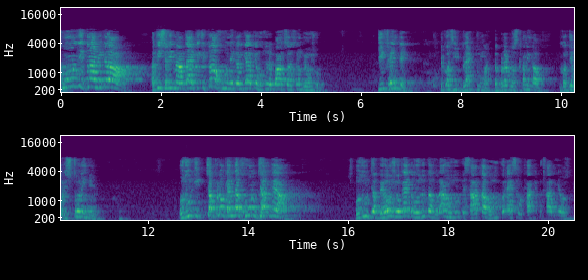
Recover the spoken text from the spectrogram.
खून इतना निकला हदीस शरीफ में आता है कि इतना खून निकल गया कि हुजूर पाक सल्लल्लाहु अलैहि बेहोश हो गए he fainted because he bled too much the blood was coming out they were stoning him. हुजूर की चप्पलों के अंदर खून जम गया। हुजूर जब बेहोश हो गए तो हुजूर का गुलाम हुजूर के साथ था। हुजूर को ऐसे उठा के उठा लिया उसने।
